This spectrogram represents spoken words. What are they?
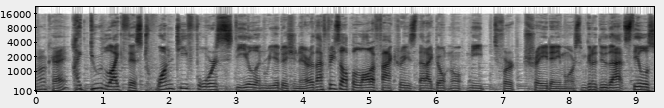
Okay. I do like this. 24 steel in Rio de Janeiro. That frees up a lot of factories that I don't need for trade anymore. So I'm going to do that. Steel is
